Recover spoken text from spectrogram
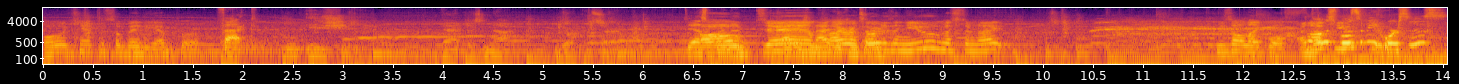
Oh, we can't disobey the Emperor. Fact. Who is she? That is not your concern. Yes, oh, Brendan. That is damn. not your Higher concern. authority than you, Mr. Knight. He's all like, well, Are fuck those you. supposed to be horses?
